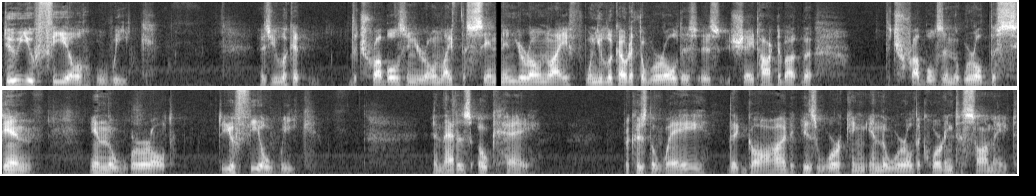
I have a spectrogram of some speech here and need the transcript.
Do you feel weak? As you look at the troubles in your own life, the sin in your own life, when you look out at the world, as, as Shay talked about, the, the troubles in the world, the sin in the world, do you feel weak? And that is okay. Because the way that God is working in the world, according to Psalm 8,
